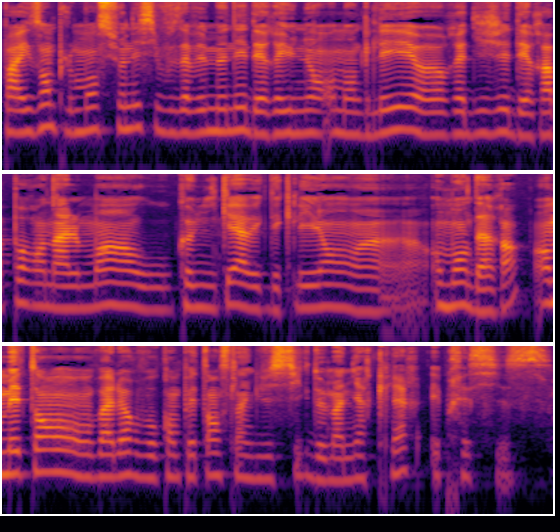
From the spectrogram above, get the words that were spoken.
Par exemple, mentionner si vous avez mené des réunions en anglais, euh, rédigé des rapports en allemand ou communiqué avec des clients en mandarin, en mettant en valeur vos compétences linguistiques de manière claire et précise.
